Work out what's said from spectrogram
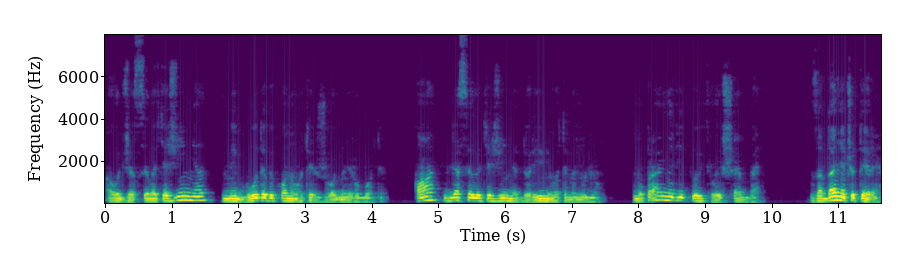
А отже, сила тяжіння не буде виконувати жодної роботи. А для сили тяжіння дорівнюватиме нулю. Тому правильна відповідь лише Б. Завдання 4.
